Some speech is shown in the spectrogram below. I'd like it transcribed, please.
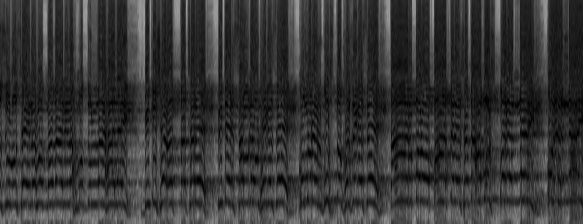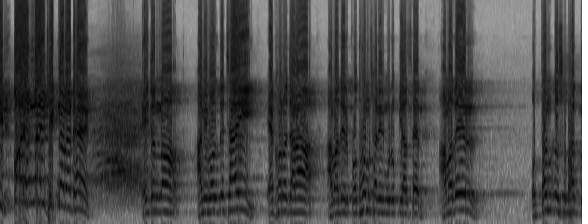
রসুল হুসাইন আহমদ মাদানী রহমতুল্লাহ আলাই ব্রিটিশের অত্যাচারে পিঠের সামনে উঠে গেছে, কোমরের গুস্ত খসে গেছে তারপরও বাতিলের সাথে আপোষ করেন নাই করেন নাই করেন নাই ঠিক না বেঠে এই জন্য আমি বলতে চাই, এখনও যারা আমাদের প্রথম সারির মুরব্বী আছেন, আমাদের অত্যন্ত সৌভাগ্য,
